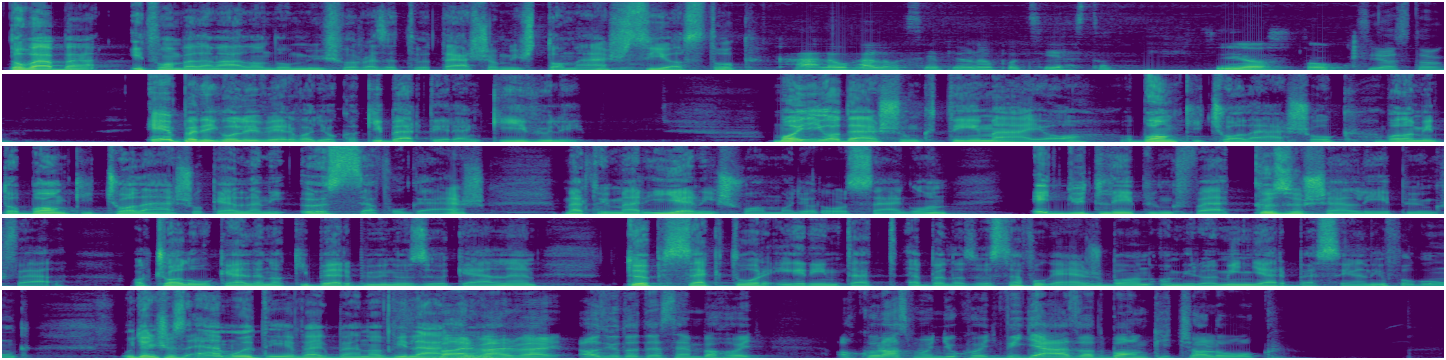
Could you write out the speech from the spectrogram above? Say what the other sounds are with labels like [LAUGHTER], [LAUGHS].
Továbbá itt van velem állandó műsorvezető társam is, Tamás. Sziasztok! Háló, háló, szép jó napot, sziasztok! Sziasztok! Sziasztok! Én pedig Olivér vagyok, a kibertéren kívüli. Mai adásunk témája a banki csalások, valamint a banki csalások elleni összefogás, mert hogy már ilyen is van Magyarországon. Együtt lépünk fel, közösen lépünk fel a csalók ellen, a kiberbűnözők ellen. Több szektor érintett ebben az összefogásban, amiről mindjárt beszélni fogunk. Ugyanis az elmúlt években a világon... Várj, várj, várj, az jutott eszembe, hogy akkor azt mondjuk, hogy vigyázat banki csalók,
